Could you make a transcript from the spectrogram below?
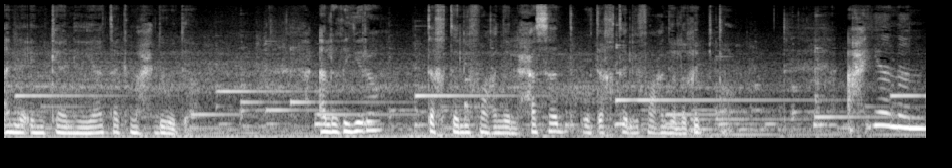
أن إمكانياتك محدودة. الغيرة تختلف عن الحسد وتختلف عن الغبطة. أحيانا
